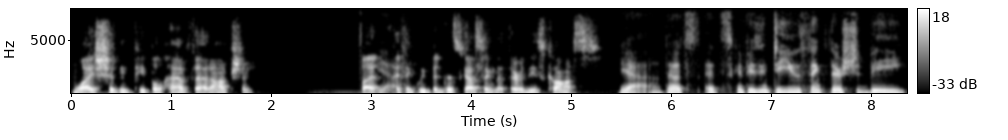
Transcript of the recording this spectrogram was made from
why shouldn't people have that option? But yeah. I think we've been discussing that there are these costs. Yeah, that's it's confusing. Do you think there should be?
